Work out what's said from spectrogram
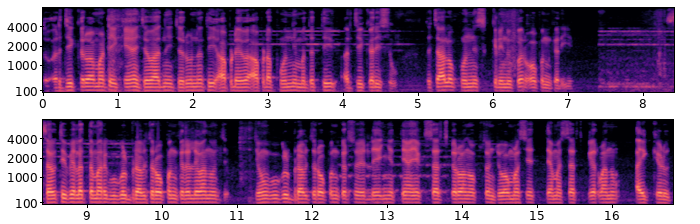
તો અરજી કરવા માટે ક્યાંય જવાની જરૂર નથી. આપણે હવે આપણા ફોનની મદદથી અરજી કરીશું. તો ચાલો ફોનની સ્ક્રીન ઉપર ઓપન કરીએ. સૌથી પહેલાં તમારે ગૂગલ બ્રાઉઝર ઓપન કરી લેવાનું છે. જેવું ગૂગલ બ્રાઉઝર ઓપન કરશો એટલે અહીંયા ત્યાં એક સર્ચ કરવાનો ઓપ્શન જોવા મળશે. તેમાં સર્ચ કરવાનું આઈ ખેડૂત.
